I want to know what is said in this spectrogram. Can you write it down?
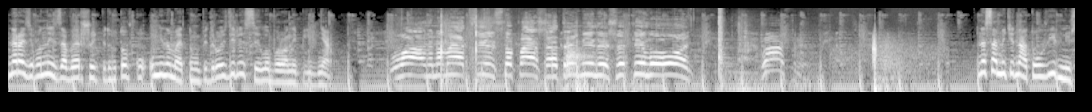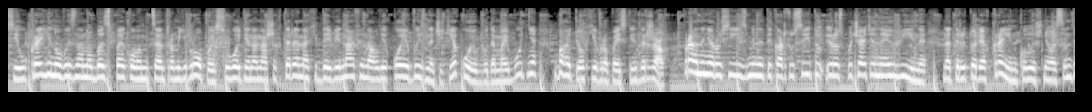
Наразі вони завершують підготовку у мінометному підрозділі Сил оборони Півдня. Увага, міномет, ціль 101, три міни, швидкий вогонь. На саміті НАТО у Вільнюсі Україну визнано безпековим центром Європи. Сьогодні на наших теренах іде війна, фінал якої визначить, якою буде майбутнє багатьох європейських держав. Прагнення Росії змінити карту світу і розпочаті нею війни на територіях країн колишнього СНД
